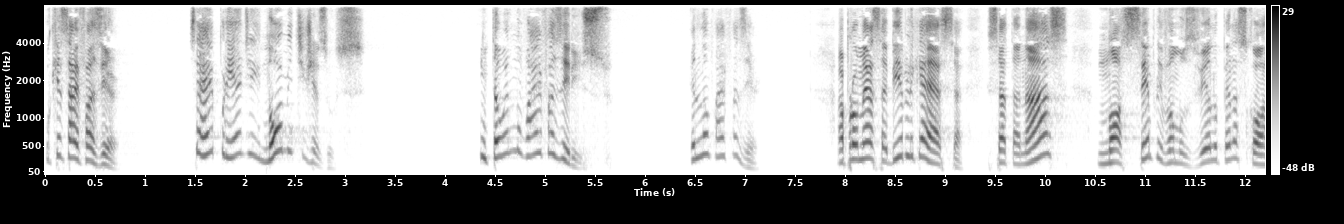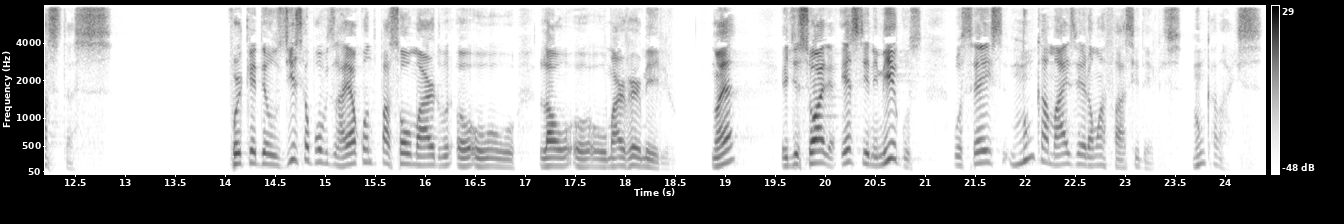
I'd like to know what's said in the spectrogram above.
o que você vai fazer? Você repreende em nome de Jesus. Então ele não vai fazer isso. Ele não vai fazer. A promessa bíblica é essa: Satanás, nós sempre vamos vê-lo pelas costas. Porque Deus disse ao povo de Israel quando passou o mar, o, o, lá o, o mar vermelho, não é? Ele disse: Olha, esses inimigos, vocês nunca mais verão a face deles. Nunca mais.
